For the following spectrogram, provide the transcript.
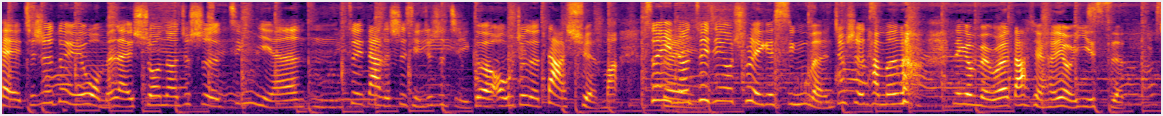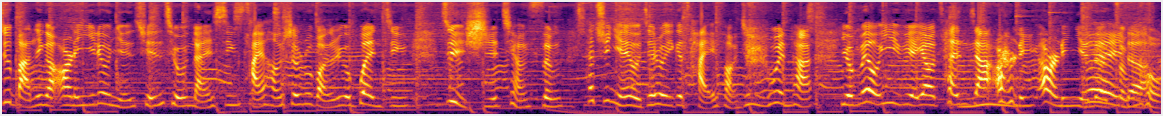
OK，其实对于我们来说呢，就是今年嗯最大的事情就是几个欧洲的大选嘛，所以呢最近又出了一个新闻，就是他们 那个美国的大选很有意思。就把那个二零一六年全球男星排行收入榜的这个冠军巨石强森，他去年有接受一个采访，就是问他有没有意愿要参加二零二零年的总统。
